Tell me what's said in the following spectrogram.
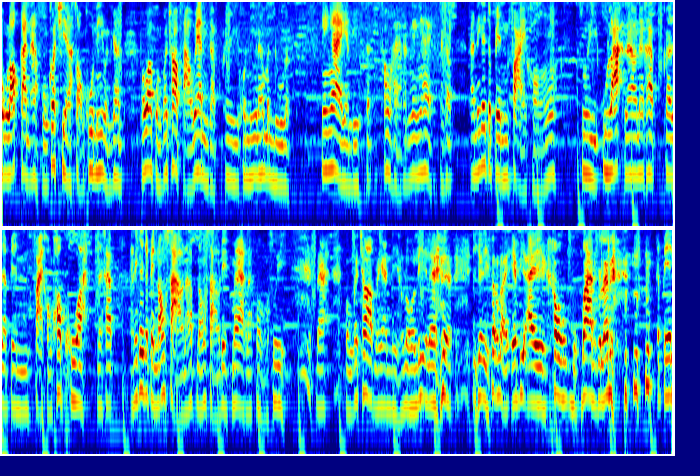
ลงล็อกกันอะผมก็เชียร์สองคู่นี้เหมือนกัน เพราะว่าผมก็ชอบสาวแว่นกับไอ้คนนี้นะมันดูแบบง่ายๆกันดีเข้าหากันง่ายๆนะครับ อันนี้ก็จะเป็นฝ่ายของซุยอุระแล้วนะครับ ก็จะเป็นฝ่ายของครอบครัวนะครับ อันนี้ก็จะเป็นน้องสาวนะครับ น้องสาวเด็กมากนะของซุยนะ ผมก็ชอบเหมือนกันนี่โรลี่เลยอีกสักหน่อย FBI เข้าบุกบ้านกูแล้วนี่ยจะเป็น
